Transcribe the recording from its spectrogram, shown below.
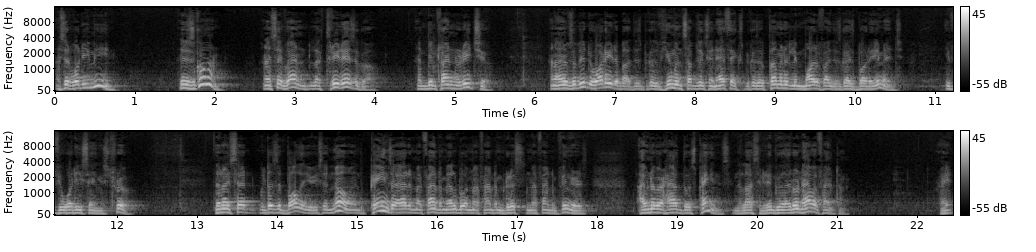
I said, What do you mean? It's gone. And I said, When? Like three days ago. I've been trying to reach you. And I was a bit worried about this because of human subjects and ethics, because I permanently modified this guy's body image, if what he's saying is true. Then I said, Well, does it bother you? He said, No. And the pains I had in my phantom elbow and my phantom wrist and my phantom fingers, I've never had those pains in the last three days because I don't have a phantom. Right?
